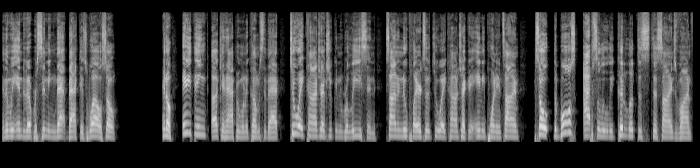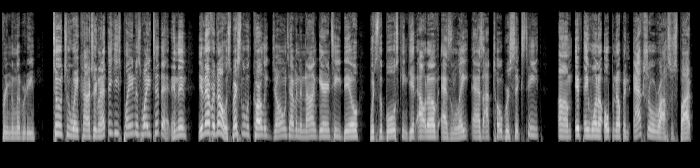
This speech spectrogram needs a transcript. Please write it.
and then we ended up rescinding that back as well. So, you know, anything uh, can happen when it comes to that. Two way contracts, you can release and sign a new player to the two way contract at any point in time. So the Bulls absolutely could look to, to sign Javon Freeman Liberty to a two way contract, and I think he's playing his way to that. And then you never know, especially with Carlik Jones having a non guaranteed deal, which the Bulls can get out of as late as October 16th. Um, if they want to open up an actual roster spot,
